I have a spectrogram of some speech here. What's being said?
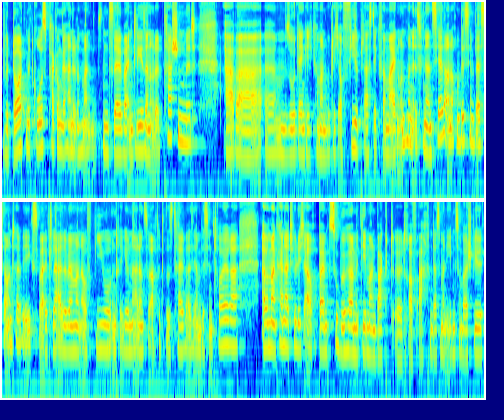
wird dort mit Großpackung gehandelt und man sind selber in Gläsern oder Taschen mit. Aber ähm, so denke ich, kann man wirklich auch viel Plastik vermeiden. Und man ist finanziell auch noch ein bisschen besser unterwegs, weil klar, also wenn man auf Bio und regional und so achtet, ist es teilweise ein bisschen teurer. Aber man kann natürlich auch beim Zubehör, mit dem man backt, äh, darauf achten, dass man eben zum Beispiel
